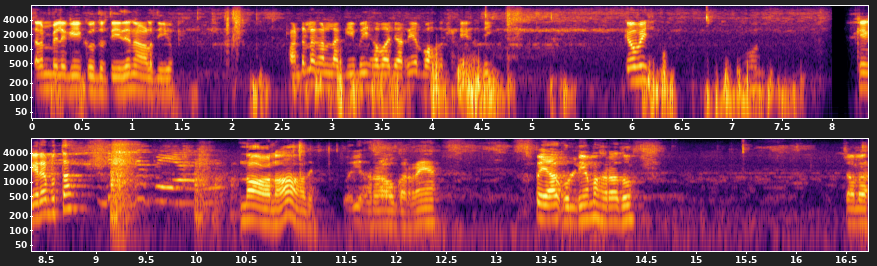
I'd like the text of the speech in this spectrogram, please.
ਚਲ ਮਿਲ ਗਈ ਕੁਦਰਤੀ ਦੇ ਨਾਲ ਦੀ ਉਹ। ਠੰਡ ਲੱਗਣ ਲੱਗੀ ਬਈ ਹਵਾ ਚੱਲ ਰਹੀ ਹੈ ਬਹੁਤ ਠੰਡੀ ਹੁੰਦੀ। ਕਿਉਂ ਬਈ? ਕੀ ਕਹਿ ਰਿਹਾ ਪੁੱਤਾ ਨਾ ਨਾ ਦੇ ਬਈ ਹਰਾ ਉਹ ਕਰ ਰਹੇ ਆ। ਪਿਆ ਖੁੱਲੀਆਂ ਮੈਂ ਹਰਾ ਤੋਂ। ਚਲ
